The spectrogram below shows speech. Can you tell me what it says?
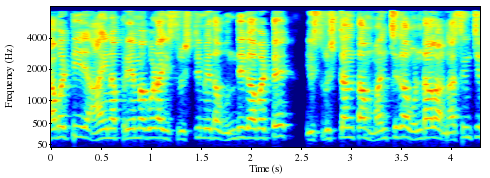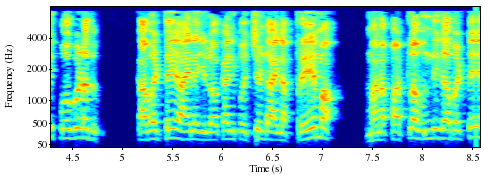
కాబట్టి ఆయన ప్రేమ కూడా ఈ సృష్టి మీద ఉంది కాబట్టే ఈ సృష్టి అంతా మంచిగా ఉండాలా? నశించి పోకూడదు. కాబట్టే ఆయన ఈ లోకానికి వచ్చిండు. ఆయన ప్రేమ మన పట్ల ఉంది కాబట్టి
